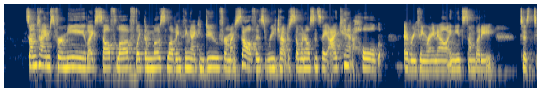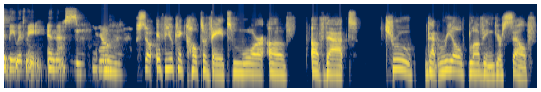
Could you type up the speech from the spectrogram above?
sometimes for me, like self love, like the most loving thing I can do for myself is reach out to someone else and say, I can't hold everything right now. I need somebody to, to be with me in this, you know? Mm-hmm. So if you can cultivate more of, of that true that real loving yourself,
